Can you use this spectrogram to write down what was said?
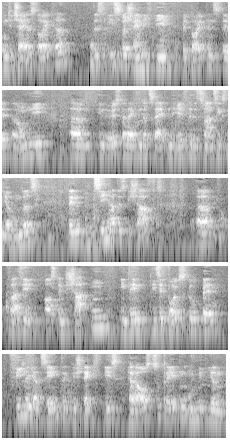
Und die Chaya Stoiker, das ist wahrscheinlich die bedeutendste Romni ähm, in Österreich in der zweiten Hälfte des 20. Jahrhunderts. Denn sie hat es geschafft, äh, quasi aus dem Schatten, in dem diese Volksgruppe viele Jahrzehnte gesteckt ist, herauszutreten und mit ihren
